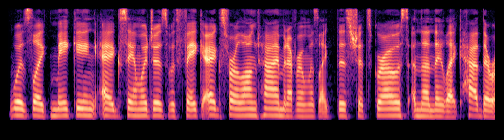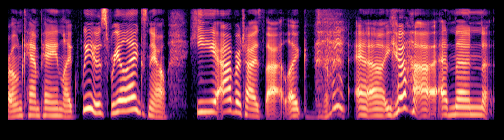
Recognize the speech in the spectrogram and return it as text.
was like making egg sandwiches with fake eggs for a long time and everyone was like this shit's gross and then they like had their own campaign like we use real eggs now. He advertised that like really? uh, yeah, and then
